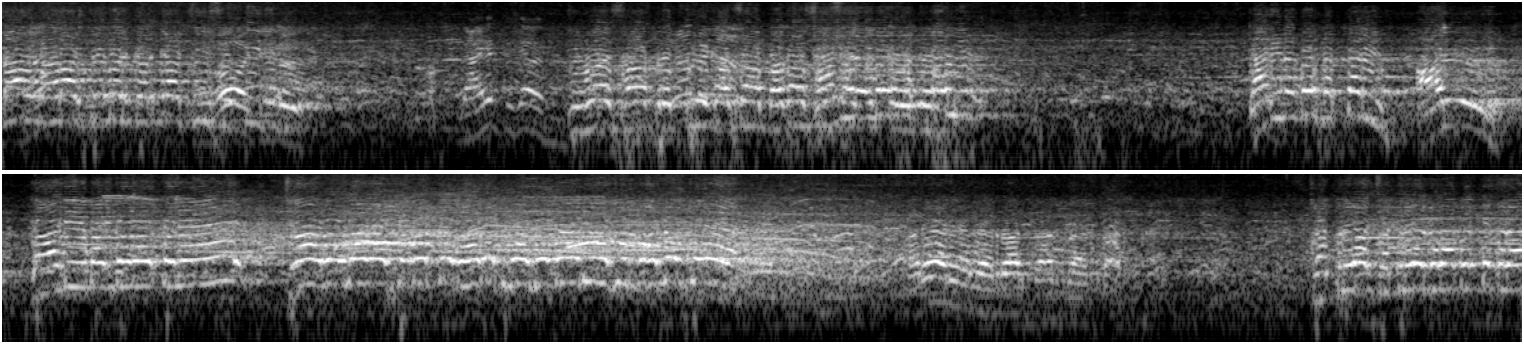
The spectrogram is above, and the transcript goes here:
नाव महाराष्ट्रभर करण्याची संधी दिली. दिवस हा प्रत्येकाचा मगाशी सांगितलं गाडी नंबर सत्तावीस. आले. गाडी मैदानात आले. चार बैलाला समर्थ भारत माझा गाडी अजून वाजवतोय. अरे अरे अरे रात रात रात रात छत्र्या छत्र्या बंद करा.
